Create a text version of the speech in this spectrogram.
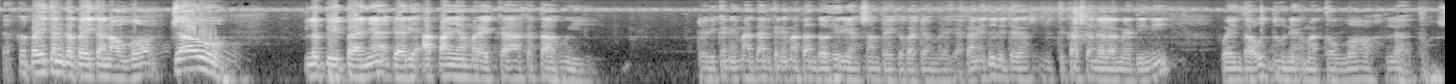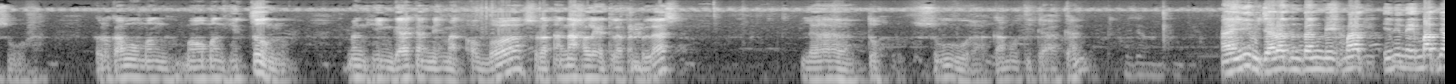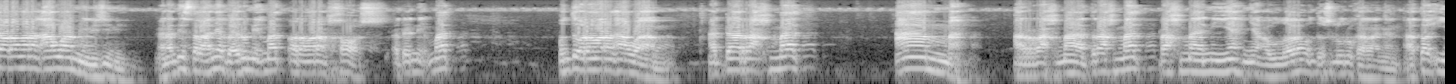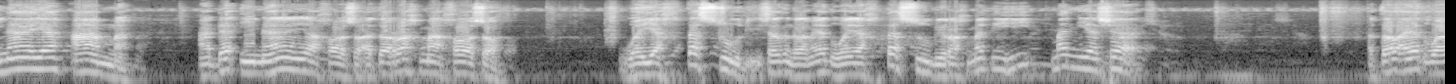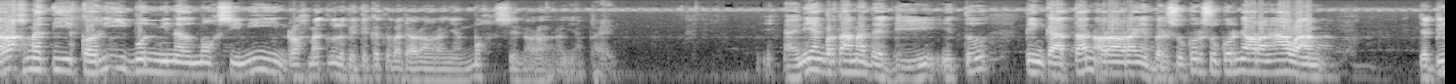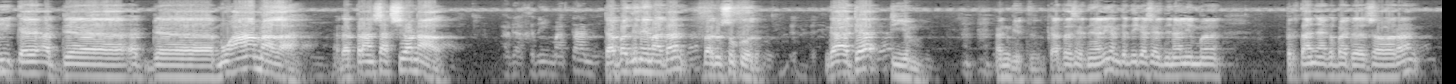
Kebaikan-kebaikan Allah jauh lebih banyak dari apa yang mereka ketahui dari kenikmatan-kenikmatan dohir yang sampai kepada mereka. Karena itu ditegaskan dalam ayat ini wa in ta'uddu ni'matallah la tuhsuha. Kalau kamu meng, mau menghitung menghinggakan nikmat Allah surat An-Nahl ayat 18 la tuhsuha kamu tidak akan Nah ini bicara tentang nikmat, ini nikmatnya orang-orang awam di sini. Nah nanti setelahnya baru nikmat orang-orang khos. Ada nikmat untuk orang-orang awam. Ada rahmat ammah. Ar-rahmat, rahmat rahmaniyahnya Allah untuk seluruh kalangan. Atau inayah ammah. Ada inayah khoso atau rahmah khoso. Wa yahtassu diisyaratkan dalam ayat wa yahtassu bi rahmatihi man yasha' Atau ayat warahmati qaribun minal muhsinin. Rahmatku lebih dekat kepada orang-orang yang muhsin, orang-orang yang baik. Nah, ini yang pertama tadi itu tingkatan orang-orang yang bersyukur, syukurnya orang awam. Jadi kayak ada ada muamalah, ada transaksional. Ada kenikmatan. Dapat kenikmatan baru syukur. Nggak ada diem. Kan gitu. Kata Sayyidina Ali kan ketika Sayyidina Ali bertanya kepada seorang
